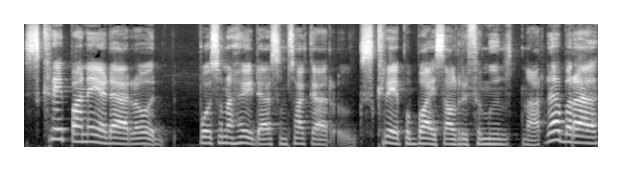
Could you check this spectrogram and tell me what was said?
Skräpa ner där och på såna höjder som saker, skräp och bajs aldrig förmultnar. Där bara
